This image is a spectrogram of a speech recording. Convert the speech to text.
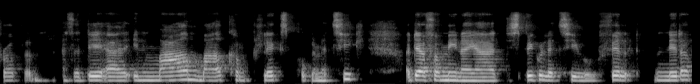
problem. Altså det er en meget, meget kompleks problematik, og derfor mener jeg, at det spekulative felt netop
